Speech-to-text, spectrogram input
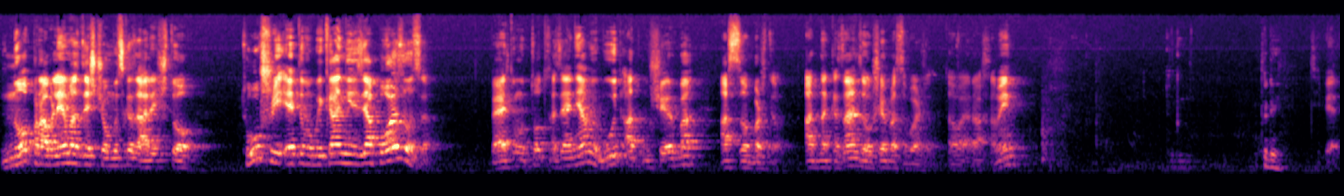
Но проблема здесь, что мы сказали, что тушей этого быка нельзя пользоваться. Поэтому тот хозяин ямы будет от ущерба освобожден. От наказания за ущерб освобожден. Давай, рахамин. Три. Теперь.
